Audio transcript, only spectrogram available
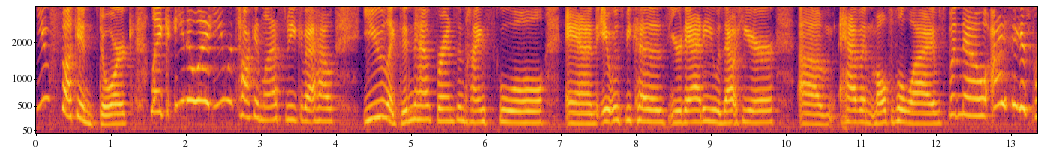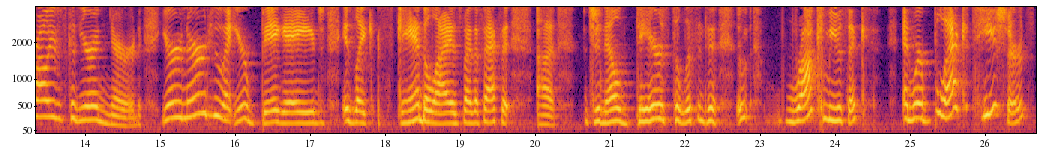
You fucking dork. Like, you know what? You were talking last week about how you like didn't have friends in high school and it was because your daddy was out here um, having multiple wives. But no, I think it's probably just because you're a nerd. You're a nerd who at your big age is like scandalized by the fact that uh, Janelle dares to listen to uh, rock music and wear black t shirts.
